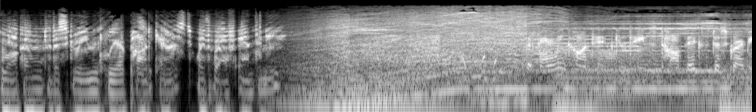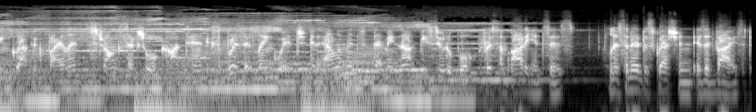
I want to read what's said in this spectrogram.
Welcome to the Scream Queer Podcast with Ralph Anthony. Following content contains topics describing graphic violence, strong sexual content, explicit language, and elements that may not be suitable for some audiences. Listener discretion is advised.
